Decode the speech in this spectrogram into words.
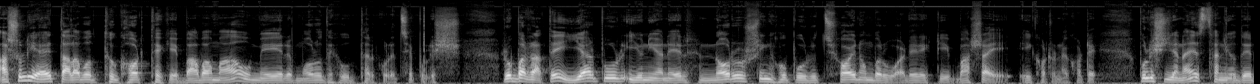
আশুলিয়ায় তালাবদ্ধ ঘর থেকে বাবা মা ও মেয়ের মরদেহ উদ্ধার করেছে পুলিশ। রোববার রাতে ইয়ারপুর ইউনিয়নের নরসিংহপুর ছয় নম্বর ওয়ার্ডের একটি বাসায় এই ঘটনা ঘটে। পুলিশ জানায়, স্থানীয়দের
